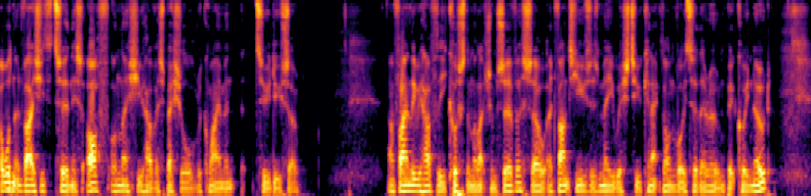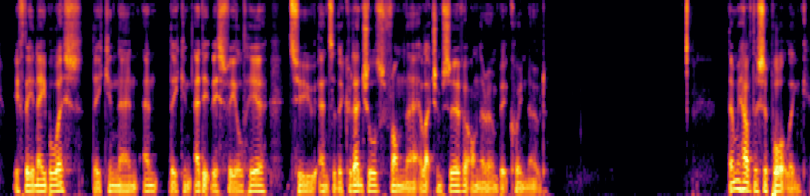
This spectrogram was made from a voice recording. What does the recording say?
I wouldn't advise you to turn this off unless you have a special requirement to do so. And finally, we have the custom Electrum server. So advanced users may wish to connect Envoy to their own Bitcoin node. If they enable this, they can then and they can edit this field here to enter the credentials from their Electrum server on their own Bitcoin node. Then we have the support link.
